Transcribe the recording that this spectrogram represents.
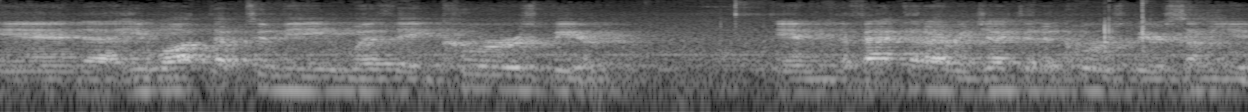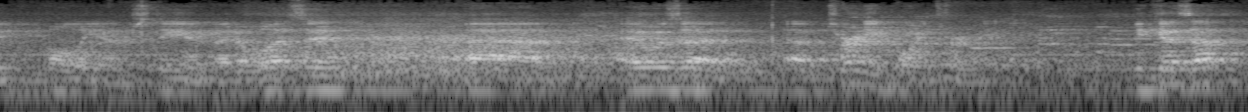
and uh, he walked up to me with a Coors beer. And the fact that I rejected a Coors beer, some of you fully understand, but it wasn't, uh, it was a, a, turning point for me. Because up,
